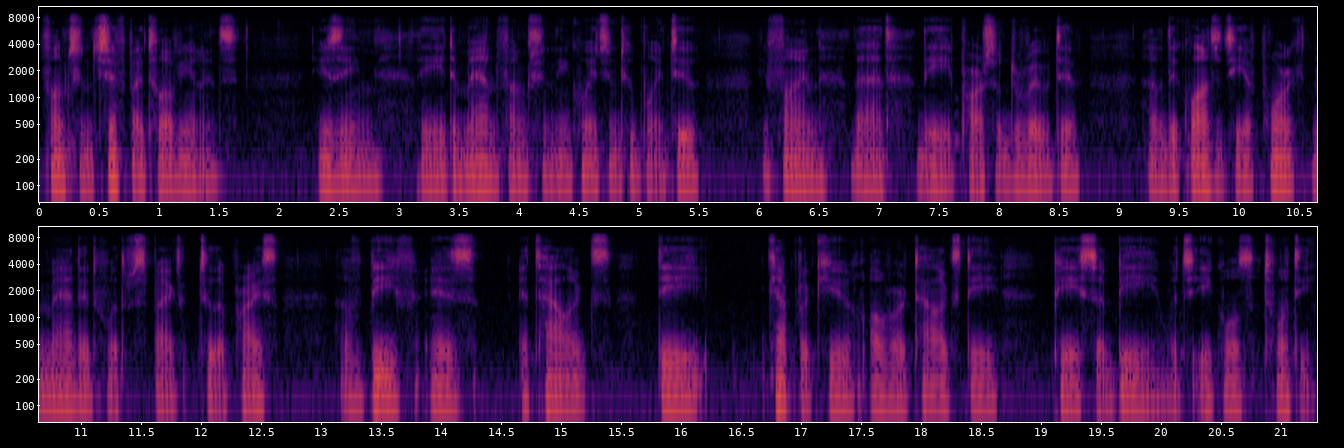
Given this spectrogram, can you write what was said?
function shift by 12 units? Using the demand function equation 2.2, we find that the partial derivative of the quantity of pork demanded with respect to the price of beef is italics d capital Q over italics d p sub b, which equals 20.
